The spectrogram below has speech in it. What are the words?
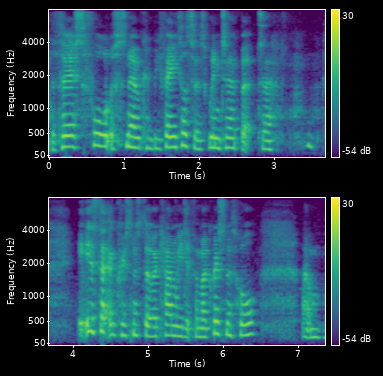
The first fall of snow can be fatal, so it's winter, but uh, it is set at Christmas, so I can read it for my Christmas haul. Um,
